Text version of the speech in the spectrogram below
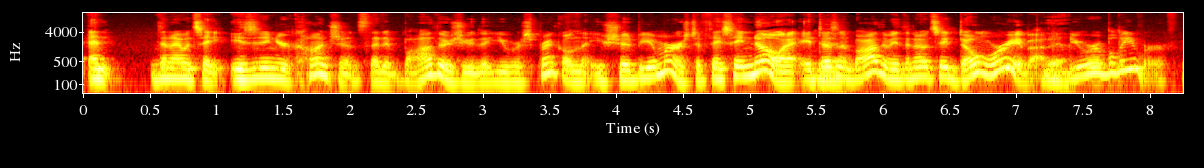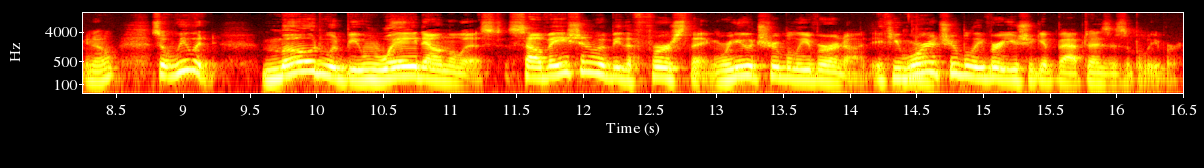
And then I would say, is it in your conscience that it bothers you that you were sprinkled and that you should be immersed? If they say no, it doesn't bother me, then I would say, don't worry about it. You were a believer. You know. So we would mode would be way down the list. Salvation would be the first thing. Were you a true believer or not? If you weren't a true believer, you should get baptized as a believer.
